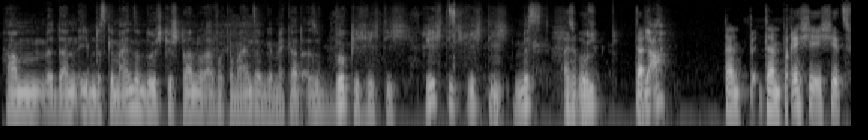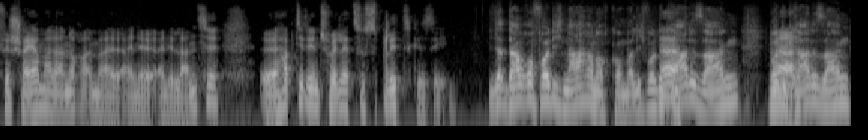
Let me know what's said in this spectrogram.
haben dann eben das gemeinsam durchgestanden und einfach gemeinsam gemeckert. Also wirklich richtig, richtig, richtig hm. Mist. Also gut. Und dann, ja. Dann, dann breche ich jetzt für Shyamalan noch einmal eine, eine Lanze. Äh, habt ihr den Trailer zu Split gesehen? Ja, darauf wollte ich nachher noch kommen, weil ich wollte ah. gerade sagen, ich wollte ah. gerade sagen,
